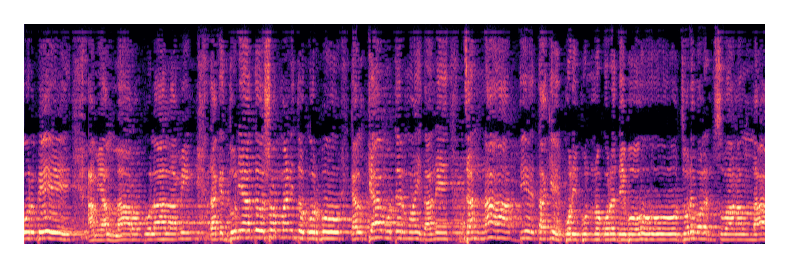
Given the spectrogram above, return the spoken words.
করবে, আমি আল্লাহ রব্বুল আলামিন তাকে দুনিয়াতেও সম্মানিত করব, কাল কিয়ামতের ময়দানে জান্নাত দিয়ে তাকে পরিপূর্ণ করে দেব। জোরে বলেন, সুবহানাল্লাহ।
